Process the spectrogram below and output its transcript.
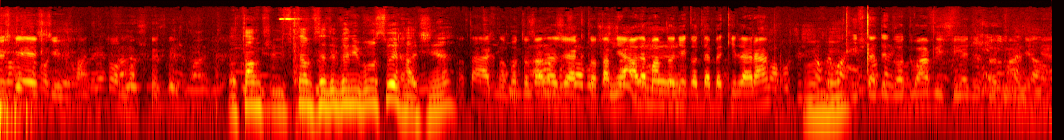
Już nie jeździ. No tam, tam wtedy go nie było słychać, nie? No tak, no bo to zależy jak to tam nie, ale mam do niego DB killera i wtedy go dławisz i jedziesz normalnie, nie?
